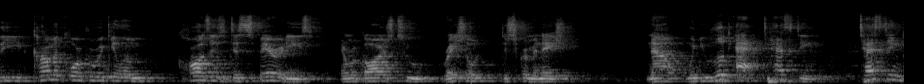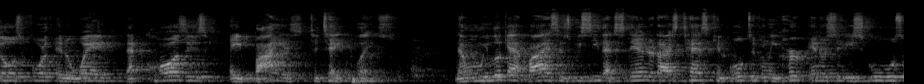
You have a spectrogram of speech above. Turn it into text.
the Common Core curriculum causes disparities in regards to racial discrimination. Now, when you look at testing, testing goes forth in a way that causes a bias to take place. Now, when we look at biases, we see that standardized tests can ultimately hurt inner city schools,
